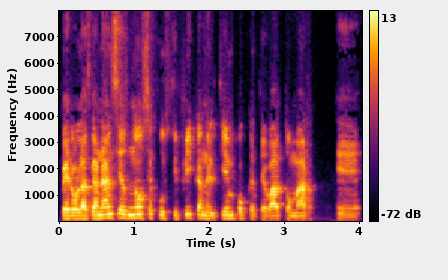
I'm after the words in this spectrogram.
pero las ganancias no se justifican el tiempo que te va a tomar eh,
